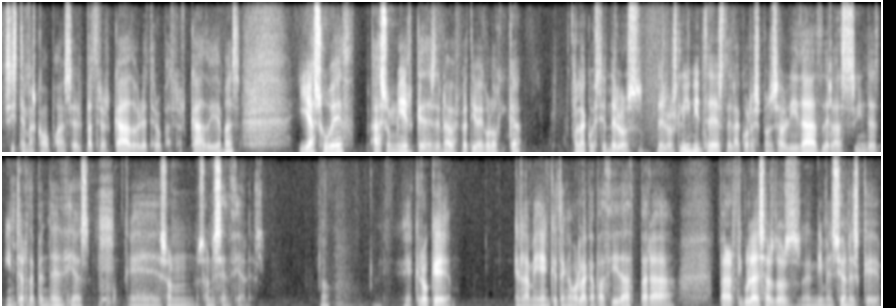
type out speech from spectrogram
sistemas como puedan ser el patriarcado, el heteropatriarcado y demás, y a su vez asumir que desde una perspectiva ecológica la cuestión de los, de los límites, de la corresponsabilidad, de las interdependencias eh, son, son esenciales. creo que en la medida en que tengamos la capacidad para, para articular esas dos dimensiones que,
